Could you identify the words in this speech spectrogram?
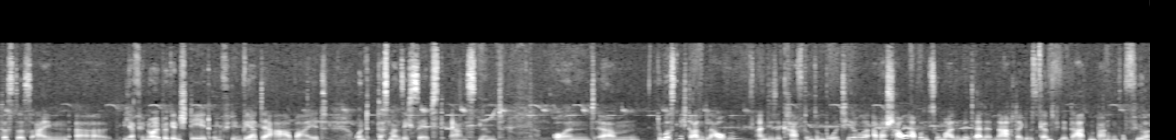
dass das ein äh, ja, für Neubeginn steht und für den Wert der Arbeit und dass man sich selbst ernst nimmt. Und ähm, du musst nicht daran glauben, an diese Kraft- und Symboltiere, aber schau ab und zu mal im Internet nach. Da gibt es ganz viele Datenbanken, wofür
